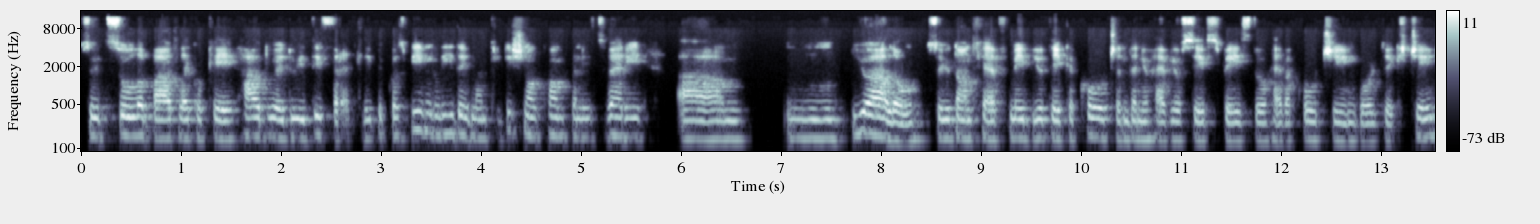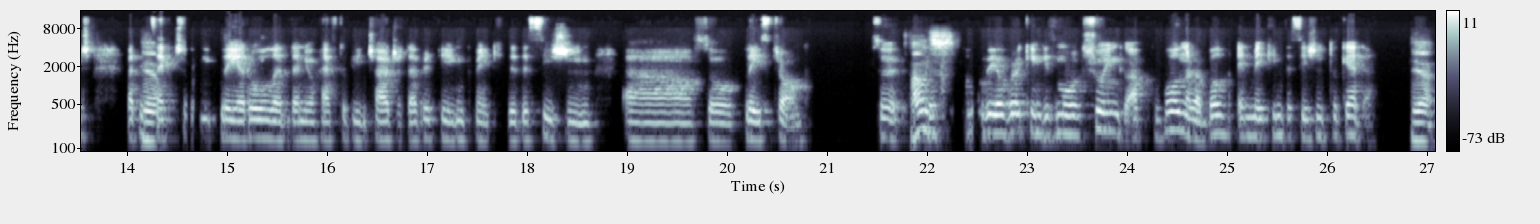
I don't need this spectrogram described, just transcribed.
So it's all about like, okay, how do I do it differently? Because being a leader in a traditional company is very um, Mm, you are alone. So you don't have, maybe you take a coach and then you have your safe space to have a coaching or to exchange, but it's yeah. actually play a role and then you have to be in charge of everything, make the decision. Uh, so play strong. So Sounds... the way of working is more showing up vulnerable and making decisions together. Yeah.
